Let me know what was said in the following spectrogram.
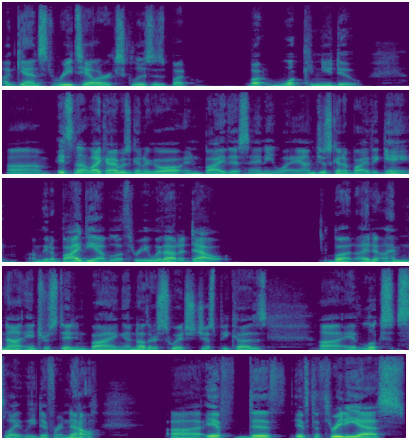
against retailer exclusives. But but what can you do? Um, it's not like I was going to go out and buy this anyway. I'm just going to buy the game. I'm going to buy Diablo 3 without a doubt. But I am not interested in buying another Switch just because uh, it looks slightly different. Now, uh, if the if the 3DS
